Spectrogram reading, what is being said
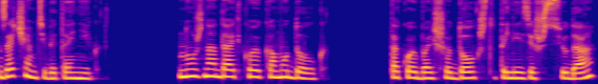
Зачем тебе тайник? Нужно отдать кое-кому долг. Такой большой долг, что ты лезешь сюда?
